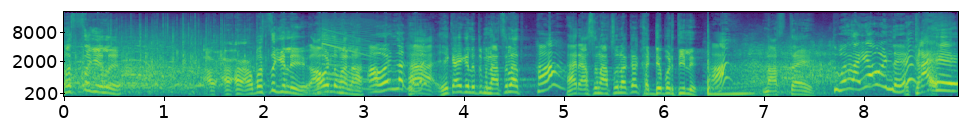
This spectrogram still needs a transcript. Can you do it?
मस्त गेलं आ- आ- आ- मस्त गेले आवडलं मला. आवडलं का? हा, हे काय केलं तुम्ही नाचलात? हा? अरे असं नाचू नका खड्डे पडतील. हा? नाचताय. तुम्हाला नाही आवडलंय? काय हे?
